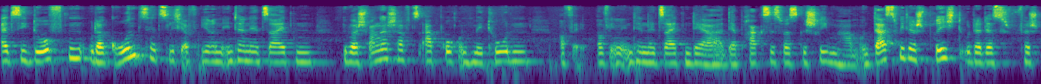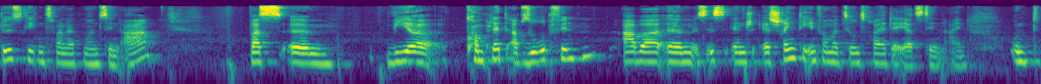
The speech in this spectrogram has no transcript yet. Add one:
als sie durften oder grundsätzlich auf ihren Internetseiten über Schwangerschaftsabbruch und Methoden auf, auf ihren Internetseiten der, der Praxis was geschrieben haben. Und das widerspricht oder das verstößt gegen 219a, was ähm, wir komplett absurd finden aber ähm, es, ist, es schränkt die Informationsfreiheit der Ärztinnen ein. Und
